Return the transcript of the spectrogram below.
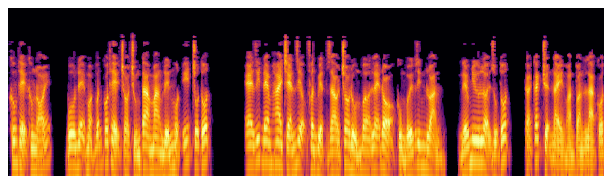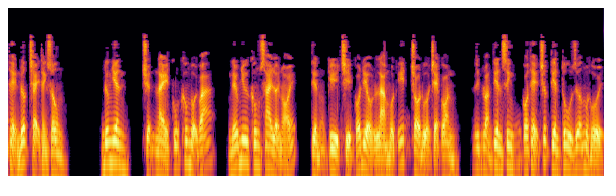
Không thể không nói, bồ đệ mọt vẫn có thể cho chúng ta mang đến một ít chỗ tốt. Ezit đem hai chén rượu phân biệt giao cho đùm bơ lẽ đỏ cùng với dinh loạn nếu như lợi dụng tốt, cải cách chuyện này hoàn toàn là có thể nước chảy thành sông. Đương nhiên, chuyện này cũng không nội vã nếu như không sai lời nói, tiền kỳ chỉ có điều là một ít trò đùa trẻ con dịch loạn tiên sinh có thể trước tiên tu dưỡng một hồi,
